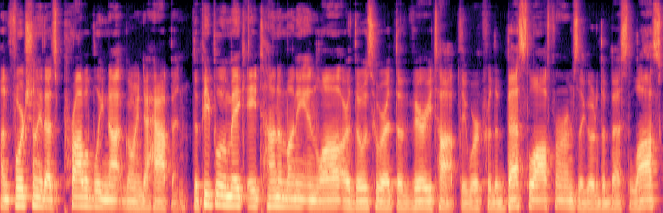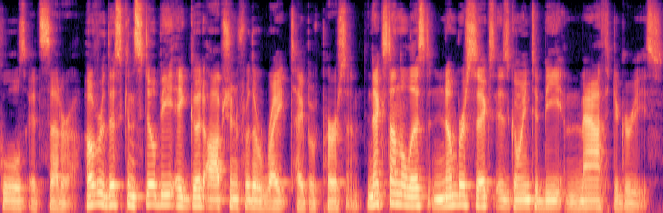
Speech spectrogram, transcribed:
unfortunately, that's probably not going to happen. The people who make a ton of money in law are those who are at the very top. They work for the best law firms, they go to the best law schools, etc. However, this can still be a good option for the right type of person. Next on the list, number six is going to be math degrees.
